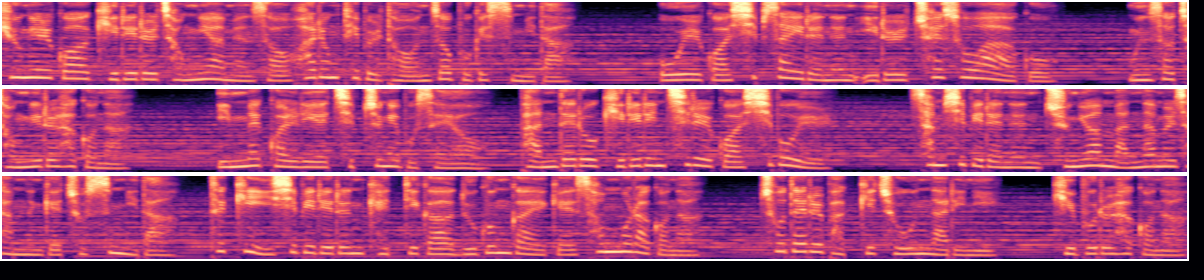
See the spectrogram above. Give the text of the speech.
흉일과 길이를 정리하면서 활용 팁을 더 얹어 보겠습니다. 5일과 14일에는 일을 최소화하고 문서 정리를 하거나 인맥 관리에 집중해 보세요. 반대로 길일인 7일과 15일, 30일에는 중요한 만남을 잡는 게 좋습니다. 특히 21일은 개띠가 누군가에게 선물하거나 초대를 받기 좋은 날이니 기부를 하거나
